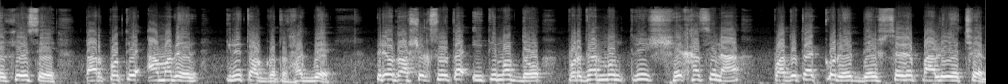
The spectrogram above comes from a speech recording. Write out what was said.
দেখিয়েছে, তার প্রতি আমাদের কৃতজ্ঞতা থাকবে। প্রিয় দর্শক শ্রোতা, ইতিমধ্যে প্রধানমন্ত্রী শেখ হাসিনা পদত্যাগ করে দেশ ছেড়ে পালিয়েছেন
